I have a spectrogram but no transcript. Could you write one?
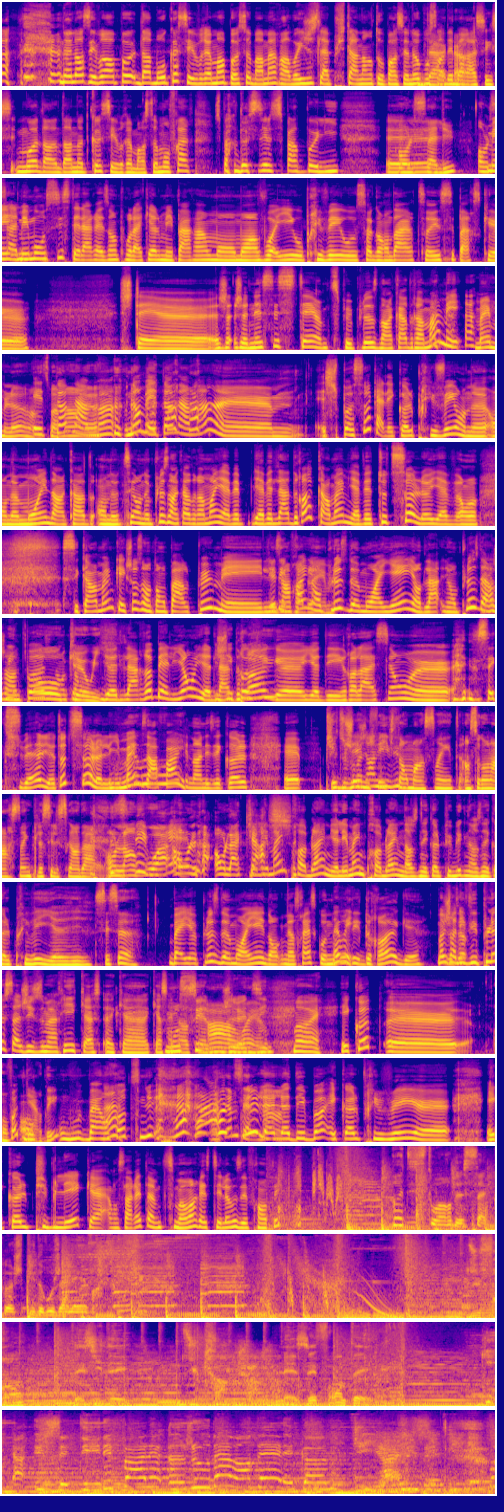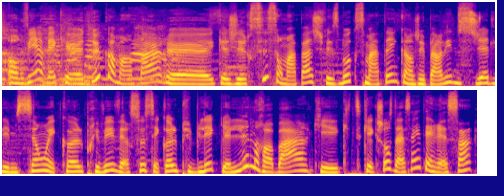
Non, non, c'est vraiment pas. Dans mon cas, c'est vraiment pas ça. Ma mère a envoyé juste la plus tannante au pensionnat pour s'en débarrasser. Moi, dans, dans notre cas, c'est vraiment ça. Mon frère, super docile, super poli. Euh, On le salue. On le mais, salue. mais moi aussi, c'était la raison pour laquelle mes parents m'ont m'ont envoyé au privé, au secondaire, tu sais. C'est parce que j'étais, euh, je, je nécessitais un petit peu plus d'encadrement, mais Même là, en ce moment, là. étonnamment, non, mais étonnamment, euh, je suis pas sûre qu'à l'école privée, on a, on a moins d'encadrement, on a, tu sais, on a plus d'encadrement. Il y avait, il y avait de la drogue quand même, il y avait tout ça, là. Il y avait, on- c'est quand même quelque chose dont on parle peu, mais les enfants, ils ont plus de moyens, ils ont, de la- ils ont plus d'argent Ah de poche. Oh donc que ils ont- oui. Il y a de la rébellion, il y a de la drogue, euh, il y a des relations euh, sexuelles, il y a tout ça, là, les Oui, mêmes oui, affaires que dans les écoles. Euh, Puis a toujours une fille qui vu. tombe enceinte en secondaire 5, puis là, c'est le scandale. On l'envoie, on la, on la Il y a cache. les mêmes problèmes. Il y a les mêmes problèmes dans une école publique, dans une école privée. A- C'est ça. ben, il y a plus de moyens, donc ne serait-ce qu'au niveau oui. des drogues. Moi, j'en ai vu plus à Jésus-Marie qu'à euh, aussi. Saint-Anselme. Ah, je le ouais, dis. Ouais, ouais. Écoute, euh, On va te on, garder. oui, ben, on Ah. continue. on continue le, le débat école privée, euh, école publique. On s'arrête un petit moment. Restez là, vous effrontez. Pas d'histoire de sacoche puis de rouge à lèvres. Du front, des idées, du crâne. Les effronter. Qui a eu cette idée folle un jour d'inventer l'école Qui a eu cette idée On revient avec euh, deux commentaires euh, que j'ai reçus sur ma page Facebook ce matin quand j'ai parlé du sujet de l'émission école privée versus école publique. Il y a Lynn Robert qui, qui dit quelque chose d'assez intéressant.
